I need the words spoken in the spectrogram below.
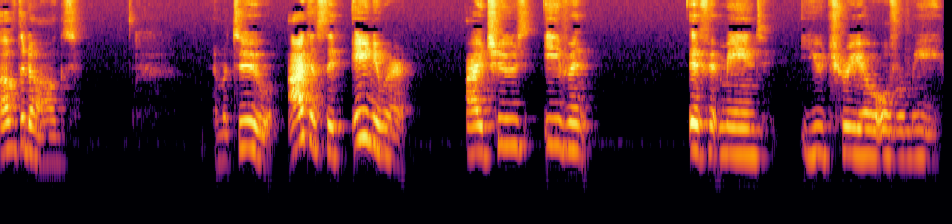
of the dogs. Number two, I can sleep anywhere I choose, even if it means you trio over me.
